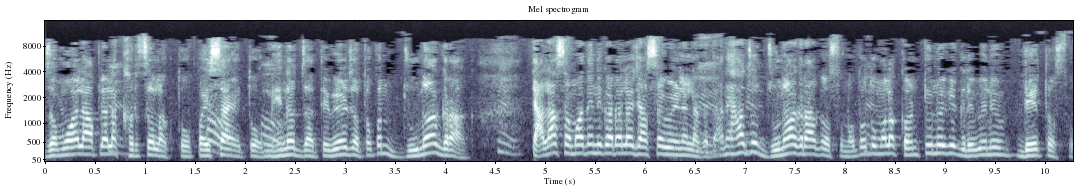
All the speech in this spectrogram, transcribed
जमवायला आपल्याला खर्च लागतो पैसा येतो मेहनत जाते वेळ जातो पण जुना ग्राहक त्याला समाधानी करायला जास्त वेळ नाही लागत. आणि हा जो जुना ग्राहक असतो ना तो तुम्हाला कंटिन्यू एक रेव्हेन्यू देत असतो.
